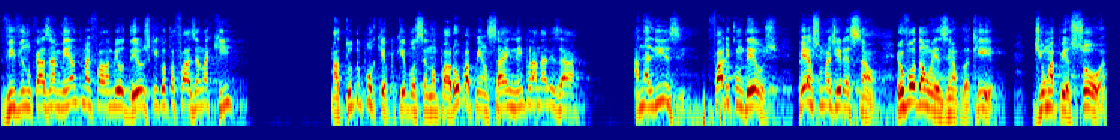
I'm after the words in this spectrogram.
Vive no casamento, mas fala: Meu Deus, o que, que eu estou fazendo aqui? Mas tudo por quê? Porque você não parou para pensar e nem para analisar. Analise, fale com Deus, peça uma direção. Eu vou dar um exemplo aqui de uma pessoa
